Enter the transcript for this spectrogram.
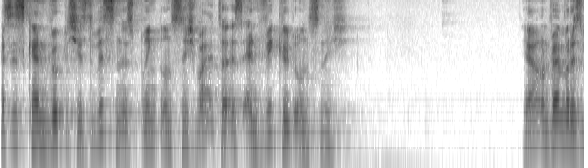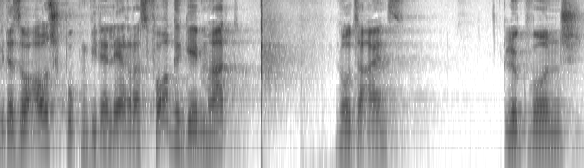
Es ist kein wirkliches Wissen, es bringt uns nicht weiter, es entwickelt uns nicht. Ja, und wenn wir das wieder so ausspucken, wie der Lehrer das vorgegeben hat, Note 1. Glückwunsch,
